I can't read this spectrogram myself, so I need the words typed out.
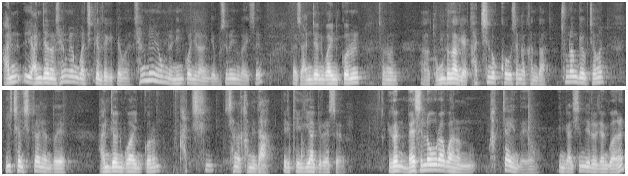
안, 안전은 생명과 직결되기 때문에 생명이 없는 인권이라는 게 무슨 의미가 있어요? 그래서 안전과 인권을 저는 아, 동등하게 같이 놓고 생각한다. 충남교육청은 2014년도에 안전과 인권은 같이 생각합니다. 이렇게 이야기를 했어요. 이건 매슬로우라고 하는 학자인데요. 인간 심리를 연구하는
